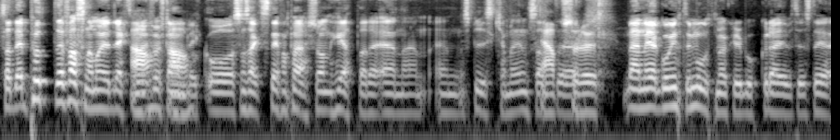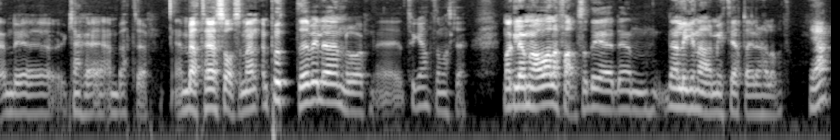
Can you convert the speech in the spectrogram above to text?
så det, Putte fastnar man ju direkt med Ja, i första ja. anblick. Och som sagt Stefan Persson hetare än en, en spiskamin. Så att, eh, Absolut. men jag går ju inte emot Mercury Book och det är givetvis. Det, det kanske är en bättre, en bättre häst så. Men en Putte vill jag ändå, eh, tycker jag inte man ska. Man glömmer av i alla fall. Så det, den, den ligger nära mitt hjärta i det här loppet. Ja.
